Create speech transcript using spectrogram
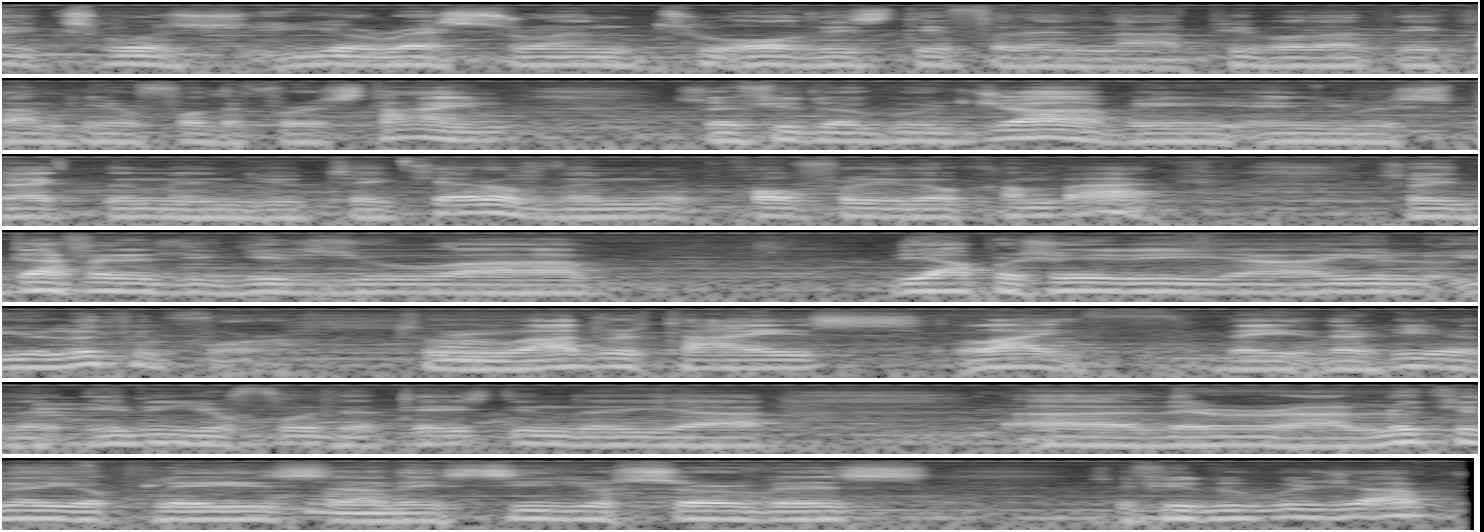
expose your restaurant to all these different uh, people that they come here for the first time. So if you do a good job and, and you respect them and you take care of them, hopefully they'll come back. So it definitely gives you uh, the opportunity uh, you, you're looking for to Right. advertise life. They, they're here, they're eating your food, they're tasting the, uh, they're uh, looking at your place, uh, they see your service. So if you do a good job,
